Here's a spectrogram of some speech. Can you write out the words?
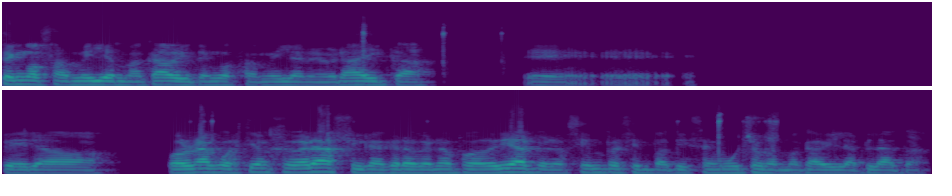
tengo familia en Maccabi, tengo familia en Hebraica. Eh, pero por una cuestión geográfica creo que no podría, pero siempre simpaticé mucho con Maccabi La Plata.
